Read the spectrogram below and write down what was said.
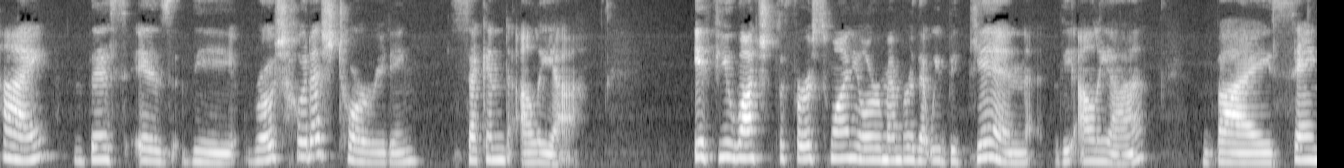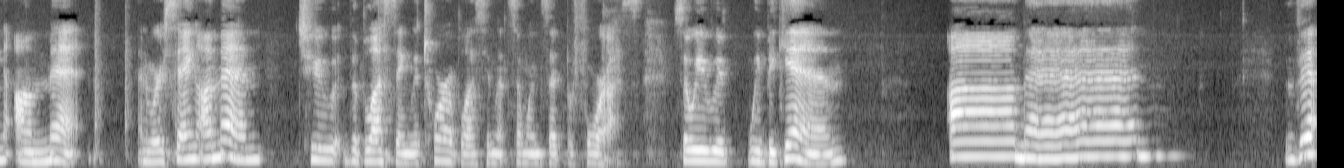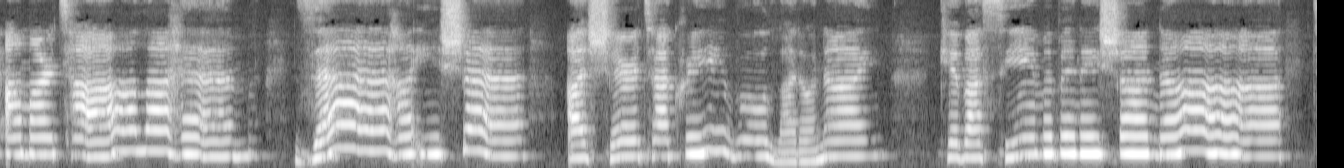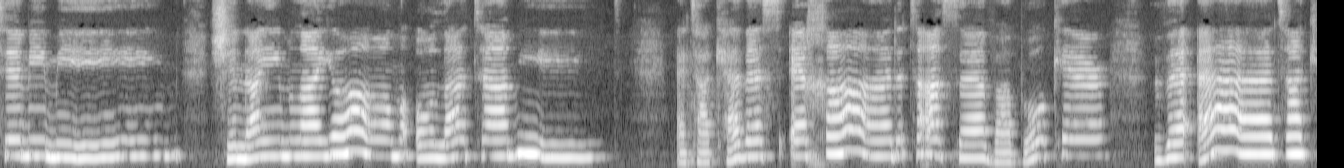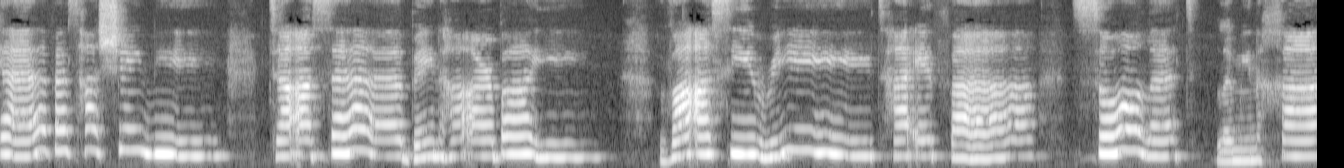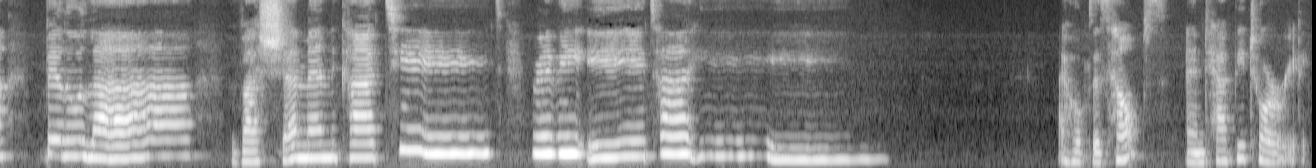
Hi, this is the Rosh Chodesh Torah reading, second Aliyah. If you watched the first one, you'll remember that we begin the Aliyah by saying Amen. And we're saying Amen to the blessing, the Torah blessing that someone said before us. So we would we begin Amen. Ve'amarta lahem זה האישה אשר תקריבו לאדוני כבשים בני שנה תמימים שניים ליום או לתמיד את הכבש אחד תעשה בבוקר ואת הכבש השני תעשה בין הארבעים ועשירית האפה סולת למנחה בלולה, ושמן כתית רביעית ההיא. I hope this helps and happy Torah reading.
